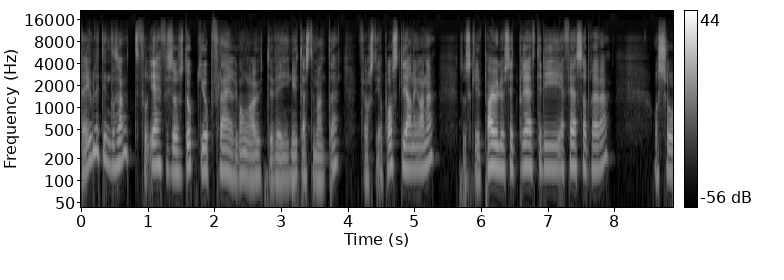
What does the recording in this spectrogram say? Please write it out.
Det er jo litt interessant, for Efesos dukker opp flere ganger utover i Nytestamentet. Først i apostelgjerningene, så skriver Paulus et brev til de i Efeserbrevet, og så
